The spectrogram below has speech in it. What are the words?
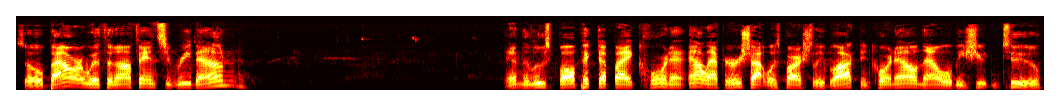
So Bauer with an offensive rebound. And the loose ball picked up by Cornell after her shot was partially blocked. And Cornell now will be shooting two.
